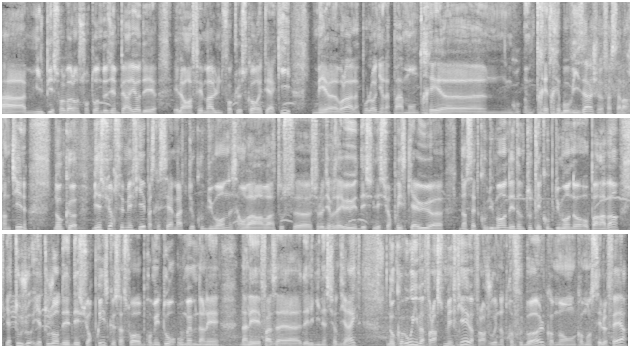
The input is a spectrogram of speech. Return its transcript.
a mis le pied sur le ballon, surtout en deuxième période, et, et leur a fait mal une fois que le score était acquis. Mais euh, voilà, la Pologne, elle n'a pas montré euh, un très très beau visage face à l'Argentine. Donc bien sûr se méfier parce que c'est un match de Coupe du Monde. Ça, on va on va tous se le dire. Vous avez vu des- les surprises qu'il y a eu euh, dans cette Coupe du Monde et dans toutes les Coupes du Monde au- auparavant. Il y a toujours, des, surprises, que ce soit au premier tour ou même dans les, phases euh, d'élimination directe. Donc euh, oui, il va falloir se méfier, il va falloir jouer notre football comme on, sait le faire.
